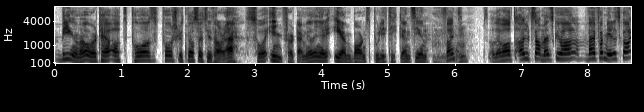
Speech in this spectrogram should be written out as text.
bringer meg over til at på, på slutten av 70-tallet så innførte de jo den enbarnspolitikken sin. Mhm. Sant? Så det var at alle sammen skulle ha, hver familie skal ha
